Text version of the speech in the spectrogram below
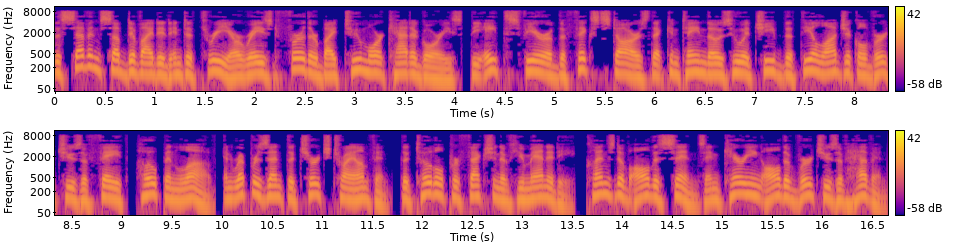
The seven subdivided into three are raised further by two more categories, the eighth sphere of the fixed stars that contain those who achieved the theological virtues of faith, hope and love, and represent the Church triumphant, the total perfection of humanity, cleansed of all the sins and carrying all the virtues of heaven,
